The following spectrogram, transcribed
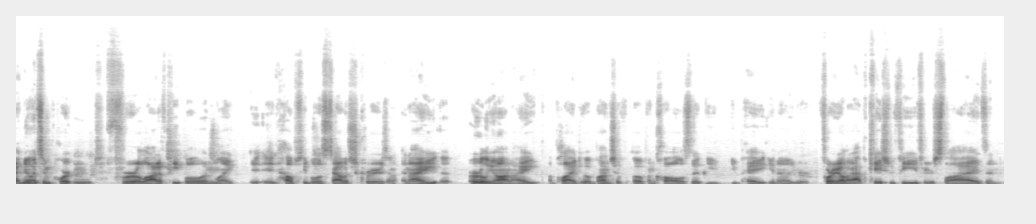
I know it's important for a lot of people, and like it, it helps people establish careers. And, and I uh, early on, I applied to a bunch of open calls that you, you pay, you know, your forty dollar application fee for your slides, and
